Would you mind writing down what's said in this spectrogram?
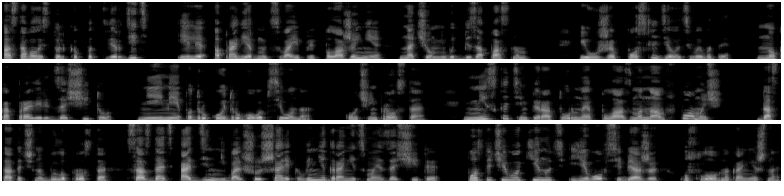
Оставалось только подтвердить или опровергнуть свои предположения на чем-нибудь безопасном и уже после делать выводы. Но как проверить защиту, не имея под рукой другого псиона? Очень просто. Низкотемпературная плазма нам в помощь. Достаточно было просто создать один небольшой шарик вне границ моей защиты, после чего кинуть его в себя же, условно, конечно,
